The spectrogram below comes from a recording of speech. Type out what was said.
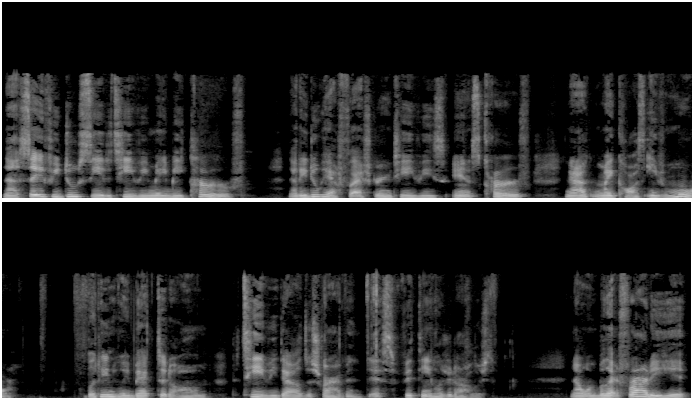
Now, say if you do see the TV may be curved. Now they do have flat screen TVs and it's curved. Now it may cost even more. But anyway, back to the um the TV that I was describing. That's fifteen hundred dollars. Now when Black Friday hit,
